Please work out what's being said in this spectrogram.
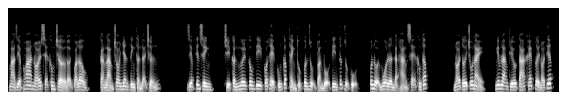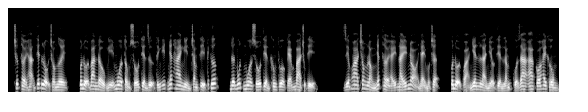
mà diệp hoa nói sẽ không chờ đợi quá lâu, càng làm cho nhân tinh thần đại trấn diệp tiên sinh, chỉ cần ngươi công ty có thể cung cấp thành thục quân dụng toàn bộ tin tức dụng cụ, quân đội mua đơn đặt hàng sẽ không thấp. Nói tới chỗ này, nghiêm lãng thiếu tá khép cười nói tiếp, trước thời hạn tiết lộ cho ngươi, quân đội ban đầu nghĩ mua tổng số tiền dự tính ít nhất hai nghìn trăm tỷ kích thước, đơn bút mua số tiền không thua kém ba chục tỷ. Diệp hoa trong lòng nhất thời ấy náy nhỏ nhảy một trận, quân đội quả nhiên là nhiều tiền lắm của Ra a có hay không,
